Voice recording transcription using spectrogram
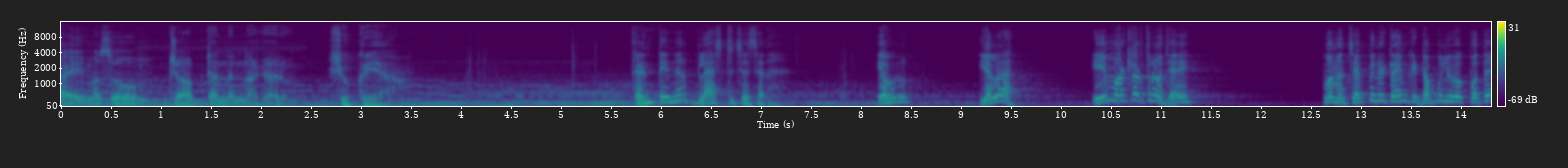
hi Masoom job done అన్నా గారు శుక్రియా కంటైనర్ బ్లాస్ట్ చేశారా. ఎవరు? ఎలా? ఏం మాట్లాడుతున్నావు జయ్ మనం చెప్పిన టైంకి డబ్బులు ఇవ్వకపోతే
